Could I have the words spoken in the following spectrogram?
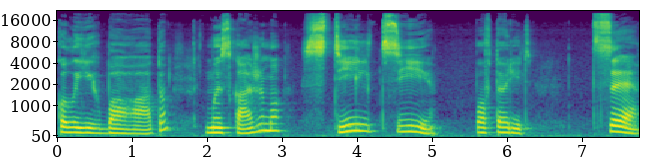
коли їх багато, ми скажемо стільці. Повторіть. Це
